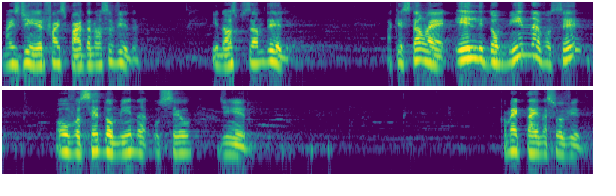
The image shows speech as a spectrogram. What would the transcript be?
Mas dinheiro faz parte da nossa vida. E nós precisamos dele. A questão é: ele domina você ou você domina o seu dinheiro? Como é que está aí na sua vida?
